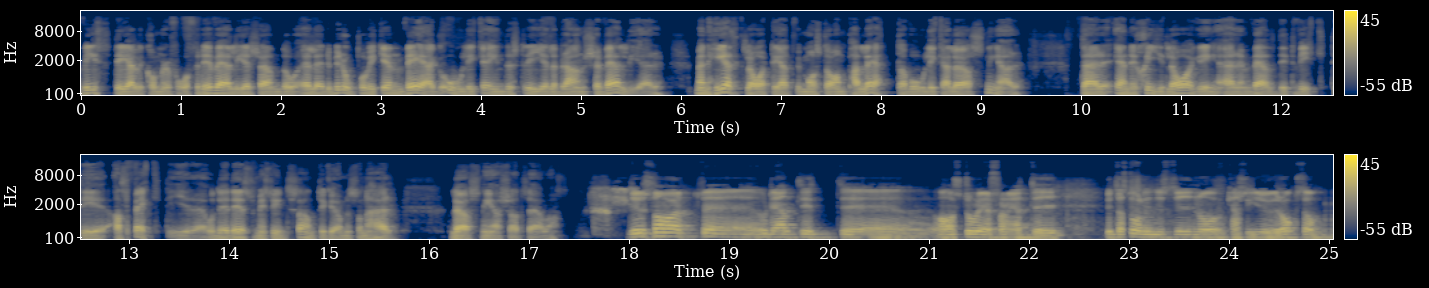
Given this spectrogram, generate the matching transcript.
viss del kommer att få, för det väljer sen då, eller det beror på vilken väg olika industri eller branscher väljer. Men helt klart är att vi måste ha en palett av olika lösningar där energilagring är en väldigt viktig aspekt i det och det är det som är så intressant tycker jag med sådana här lösningar så att säga. Va? Du som har varit eh, ordentligt eh, och har stor erfarenhet i utav stålindustrin och kanske gruvor också.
